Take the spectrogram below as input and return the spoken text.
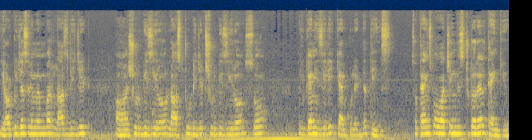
You have to just remember last digit uh, should be 0 last two digits should be 0 so you can easily calculate the things. So thanks for watching this tutorial. Thank you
